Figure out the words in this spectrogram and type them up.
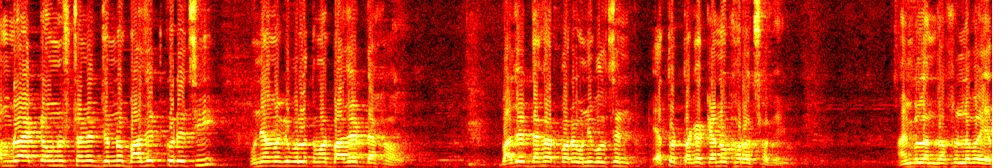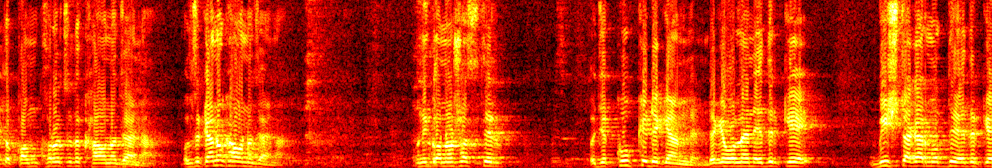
আমরা একটা অনুষ্ঠানের জন্য বাজেট করেছি, উনি আমাকে বলল, তোমার বাজেট দেখাও। বাজেট দেখার পরে উনি বলছেন, এত টাকা কেন খরচ হবে? আমি বললাম জাফরুল্লাহ ভাই, এত কম খরচে তো খাওয়ানো যায় না। বলছে, কেন খাওয়ানো যায় না? উনি গণস্বাস্থ্যের ওই যে কুককে ডেকে আনলেন। ডেকে বললেন, এদেরকে বিশ টাকার মধ্যে এদেরকে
